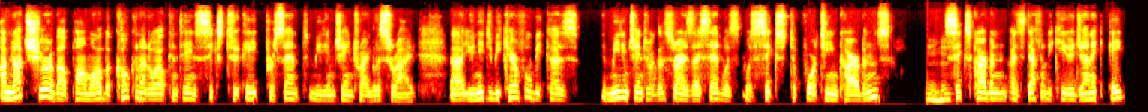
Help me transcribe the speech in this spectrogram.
I'm not sure about palm oil, but coconut oil contains six to eight percent medium chain triglyceride. Uh, you need to be careful because medium chain triglyceride, as I said, was was six to fourteen carbons. Mm-hmm. Six carbon is definitely ketogenic. Eight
